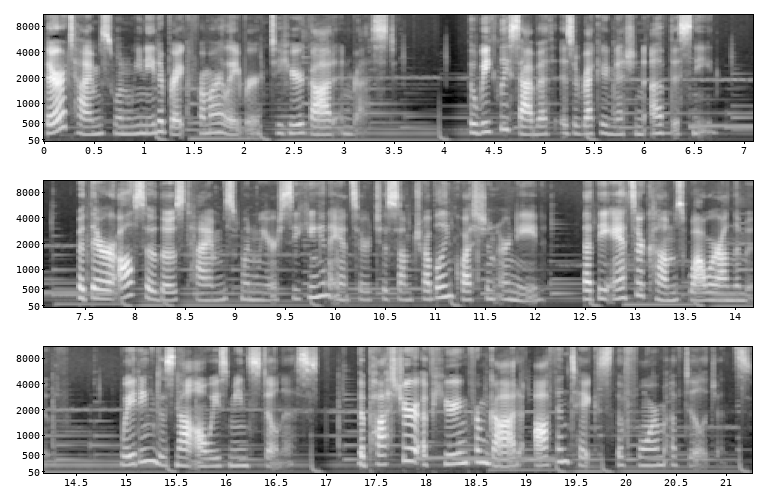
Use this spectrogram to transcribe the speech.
There are times when we need a break from our labor to hear God and rest. The weekly Sabbath is a recognition of this need. But there are also those times when we are seeking an answer to some troubling question or need, that the answer comes while we're on the move. Waiting does not always mean stillness. The posture of hearing from God often takes the form of diligence.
